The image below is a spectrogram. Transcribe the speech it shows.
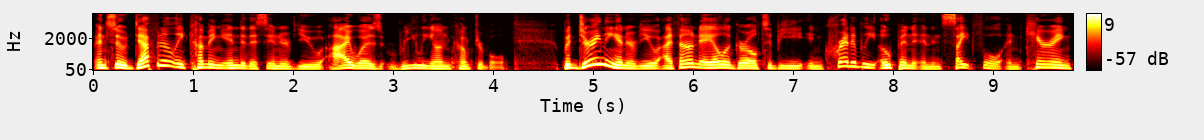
And so, definitely coming into this interview, I was really uncomfortable. But during the interview, I found Aella Girl to be incredibly open and insightful and caring,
